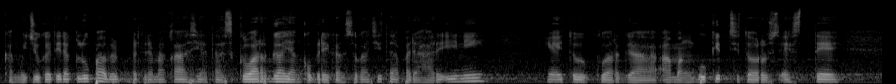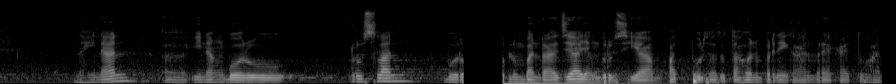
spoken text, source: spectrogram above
Kami juga tidak lupa ber- berterima kasih atas keluarga yang kau berikan sukacita pada hari ini, yaitu keluarga Amang Bukit Sitorus ST Nahinan, eh, Inang Boru Ruslan, Lumban Raja yang berusia 41 tahun pernikahan mereka ya Tuhan.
